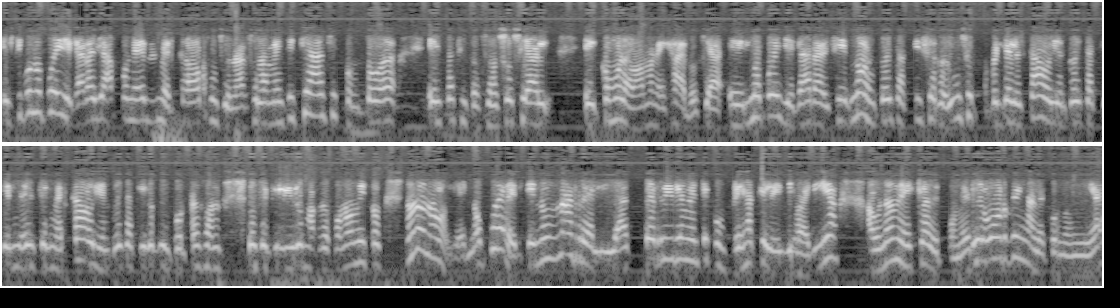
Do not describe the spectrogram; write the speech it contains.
el tipo no puede llegar allá a poner el mercado a funcionar solamente. ¿Y qué hace con toda esta situación social? Eh, ¿Cómo la va a manejar? O sea, él no puede llegar a decir, no, entonces aquí se reduce el papel del Estado y entonces aquí es el mercado y entonces aquí lo que importa son los equilibrios macroeconómicos. No, no, no, él no puede, él tiene una realidad terriblemente compleja que le llevaría a una mezcla de ponerle orden a la economía,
